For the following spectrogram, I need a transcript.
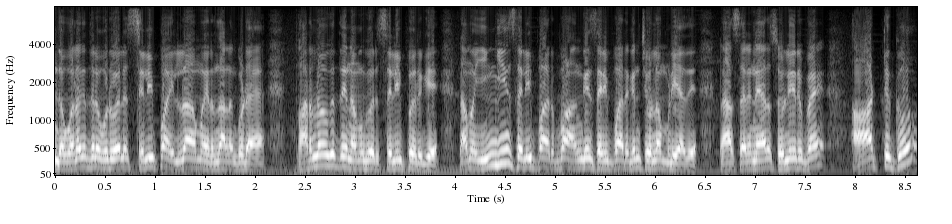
இந்த உலகத்துல ஒருவேளை செழிப்பா இல்லாம இருந்தாலும் கூட பரலோகத்துக்கு நமக்கு ஒரு செழிப்பு இருக்கு. நம்ம இங்கேயும் செழிப்பா இருப்போம் அங்கேயும் செழிப்பா இருக்குன்னு சொல்ல முடியாது. நான் சில நேரம் சொல்லியிருப்பேன் ஆட்டுக்கும்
